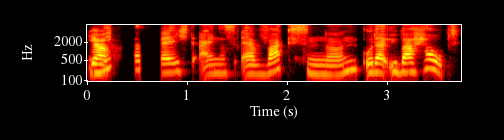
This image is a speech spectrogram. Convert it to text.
nicht Ja, das Recht eines Erwachsenen oder überhaupt.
